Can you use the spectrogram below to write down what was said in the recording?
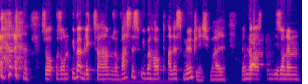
so, so einen Überblick zu haben, so was ist überhaupt alles möglich. Weil wenn du ja. aus irgendwie so einem,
